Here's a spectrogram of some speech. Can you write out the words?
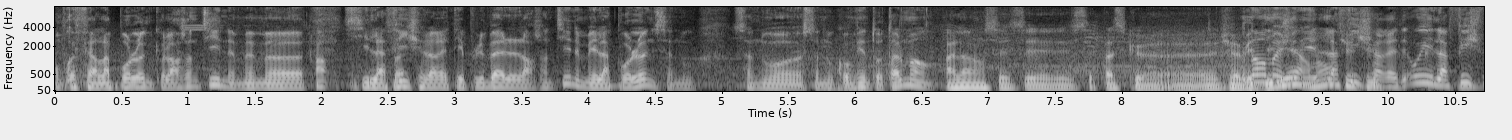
on préfère la Pologne que l'Argentine, même euh, Ah. si l'affiche elle aurait été plus belle l'Argentine. Mais la Pologne, ça nous, ça nous, euh, ça nous convient totalement. Alain, c'est- c'est c'est pas ce que euh, tu avais Non, dit mais hier, non l'affiche, Tu- tu-. Oui, l'affiche,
